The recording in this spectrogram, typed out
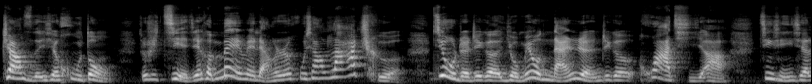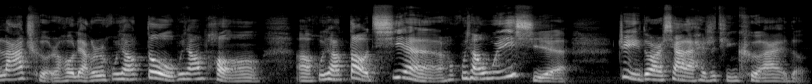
这样子的一些互动，就是姐姐和妹妹两个人互相拉扯，就着这个有没有男人这个话题啊，进行一些拉扯，然后两个人互相逗、互相捧啊，互相道歉，然后互相威胁，这一段下来还是挺可爱的。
